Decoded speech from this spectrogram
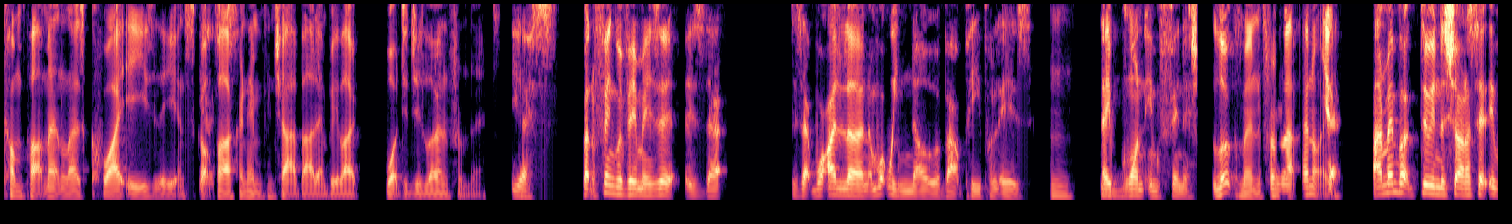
compartmentalized quite easily and scott Yes. parker and him can chat about it and be like what did you learn from this yes. But the thing with him is it is that is that what I learned and what we know about people is Mm. they want him finished. lookman from that penalty Yeah. I remember doing the show and I said it,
